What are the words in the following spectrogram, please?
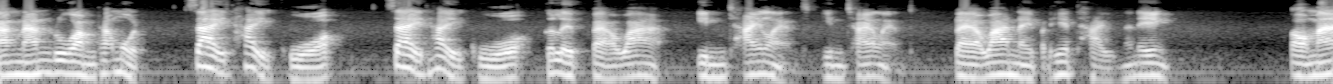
ดังนั้นรวมทั้งหมดไส้ไทกัวไส้ไทกัวก็เลยแปลว่า in Thailand in Thailand แปลว่าในประเทศไทยนั่นเอง ต่อมา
